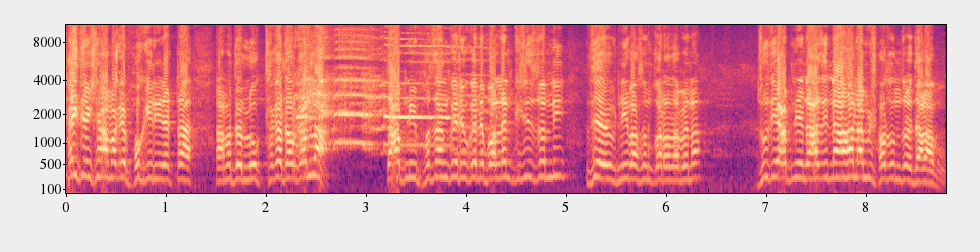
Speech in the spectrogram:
সেই দেশে আমাকে ফকিরের একটা আমাদের লোক থাকা দরকার না? তা আপনি ফোজাং করে ওখানে বললেন কিসের জন্য? যে নির্বাচন করা যাবে না। যদি আপনি রাজি না হন আমি স্বতন্ত্র দাঁড়াবো।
